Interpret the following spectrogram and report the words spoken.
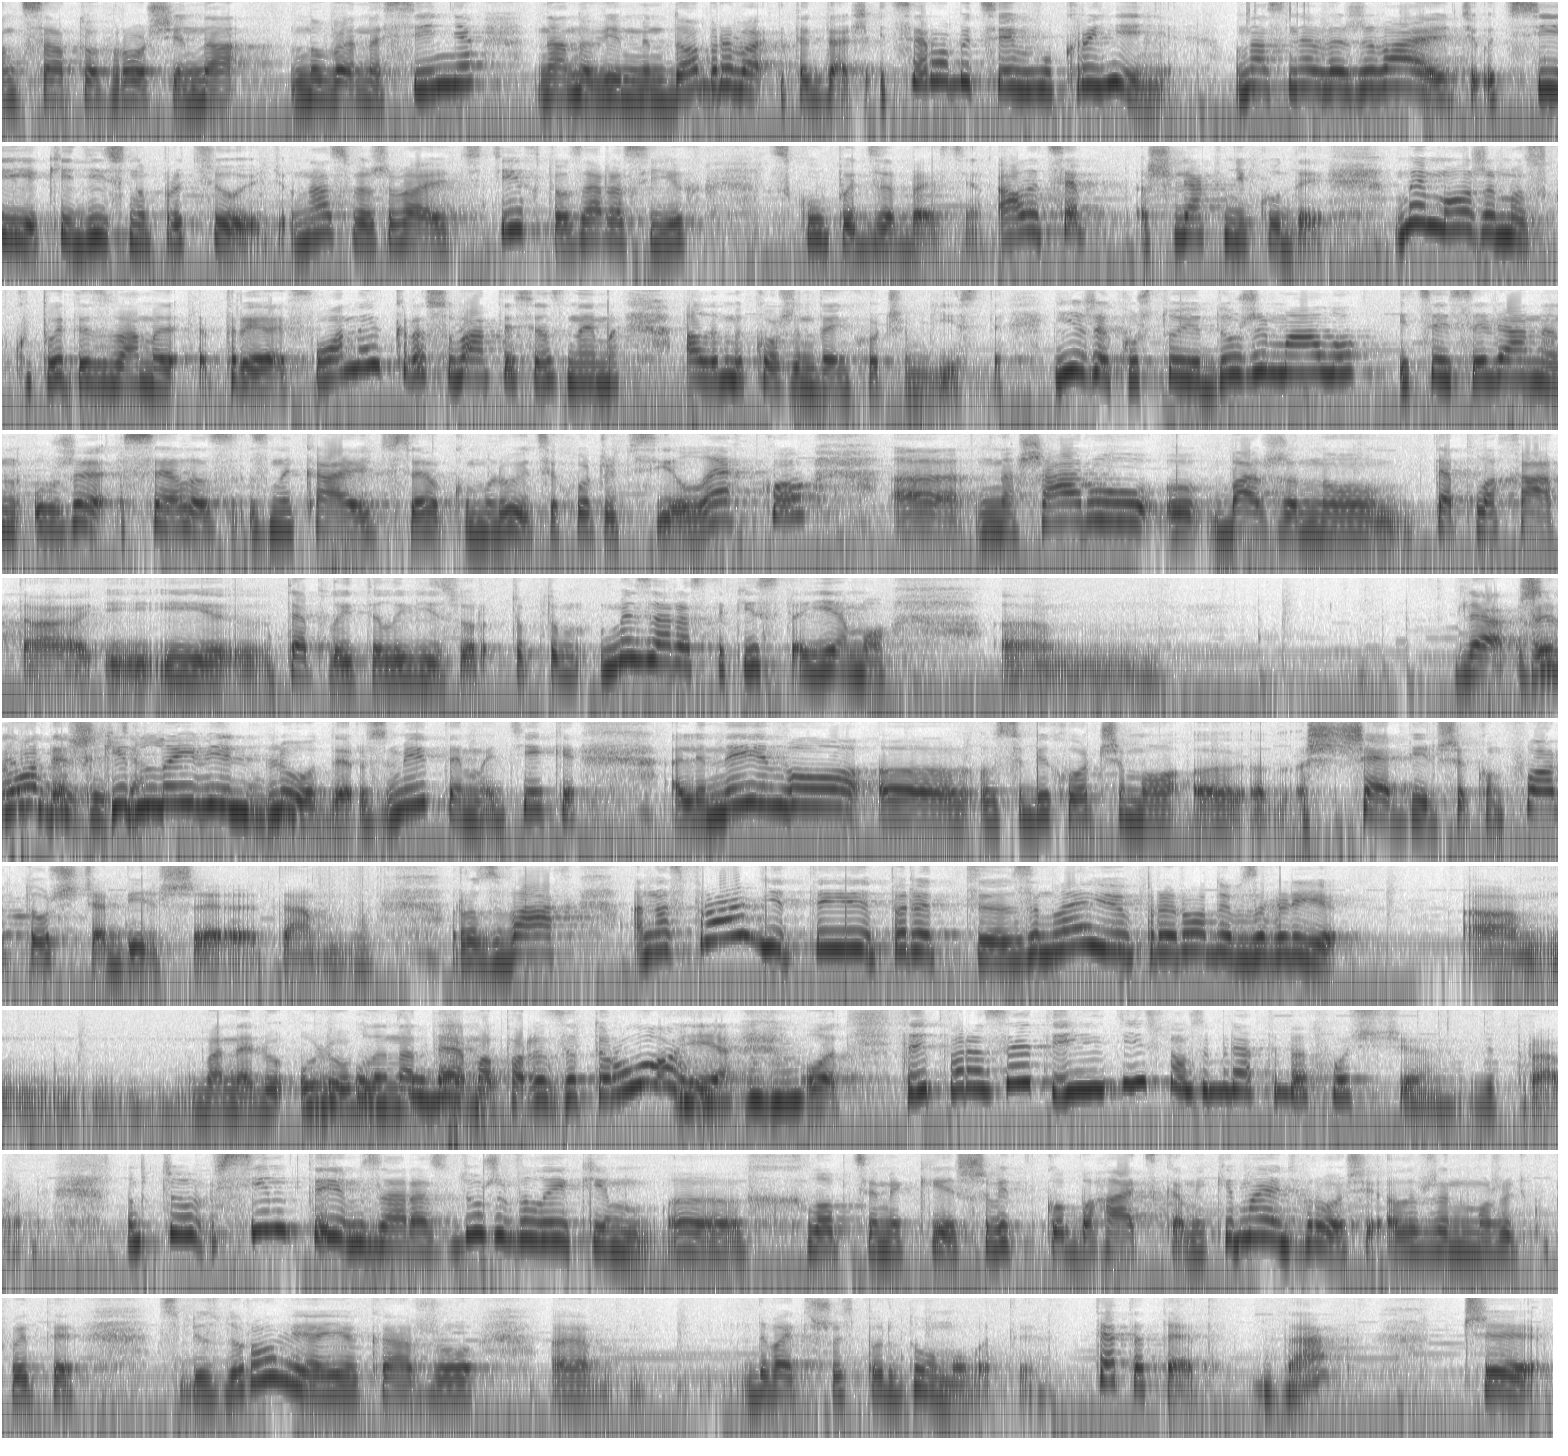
гроші на нове насіння, на нові міндобрива і так далі. І це робиться і в Україні. У нас не виживають оці, які дійсно працюють. У нас виживають ті, хто зараз їх скупить за безцін. Але це шлях нікуди. Ми можемо скупити з вами три айфони, красуватися з ними, але ми кожен день хочемо їсти. Їжа коштує дуже мало, і цей селянин уже села зникають, все акумулюється, хочуть всі легко, е, на шару, е, бажано тепла хата і, і теплий телевізор. Тобто ми зараз такі стаємо. Ем, для природи шкідливі життя. люди. Розумієте, ми тільки ліниво е, собі хочемо е, ще більше комфорту, ще більше там розваг. А насправді ти перед землею природою взагалі. В мене лю- улюблена тема паразитологія. От ти паразит, і дійсно земля тебе хоче відправити. Тобто, всім тим зараз дуже великим е, хлопцям, які швидко багатськам, які мають гроші, але вже не можуть купити собі здоров'я. Я кажу, е, давайте щось придумувати. Тет-а-тет, так? Чи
